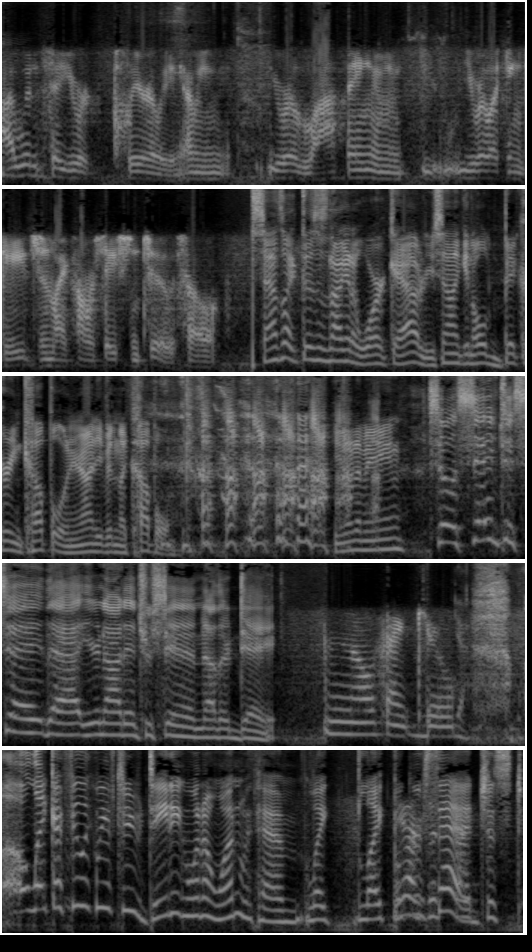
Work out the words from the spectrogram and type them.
I wouldn't say you were clearly. I mean, you were laughing and you, you were like engaged in my conversation too. So Sounds like this is not going to work out. You sound like an old bickering couple, and you're not even a couple. you know what I mean? So it's safe to say that you're not interested in another date. No, thank you. Yeah. Oh, like I feel like we have to do dating 101 with him. Like like Booker Yeah, just said, like- just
